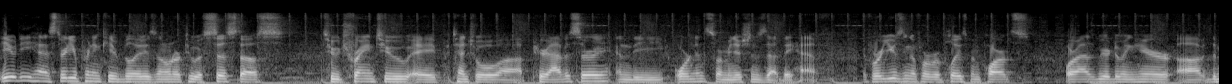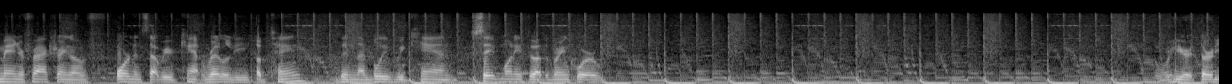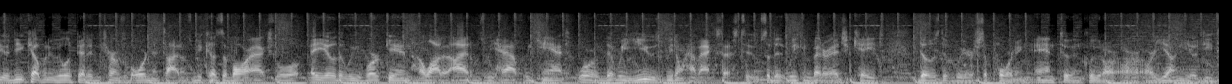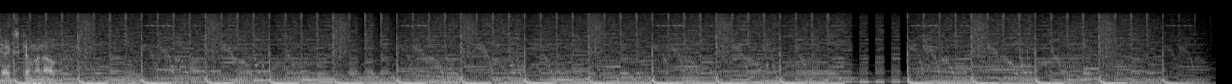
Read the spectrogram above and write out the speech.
EOD has 3D printing capabilities in order to assist us to train to a potential uh, peer adversary and the ordnance or munitions that they have. If we're using it for replacement parts, or as we are doing here, uh, the manufacturing of ordnance that we can't readily obtain, then I believe we can save money throughout the Marine Corps We're here at 3rd EOD Company, we looked at it in terms of ordnance items because of our actual AO that we work in, a lot of items we have we can't, or that we use we don't have access to, so that we can better educate those that we're supporting and to include our, our, our young EOD techs coming up.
